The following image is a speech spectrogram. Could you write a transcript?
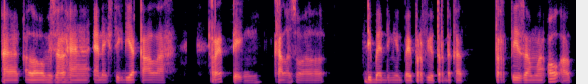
Eh, kalau misalnya NXT dia kalah rating kalau soal dibandingin pay per view terdekat 30 sama All Out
